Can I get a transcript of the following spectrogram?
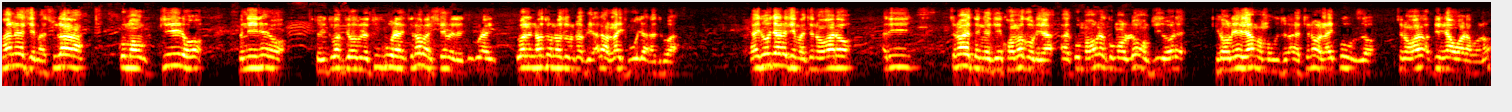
ဖမ်းတဲ့အချိန်မှာဆူလာကကိုမောင်ပြေးတော့ မနေနဲ့တော့ဆိုပြီးသူကပြောပြီးတော့သူကိုယ်တိုင်ကျွန်တော်မှရှင်းမယ်ဆိုသူကိုယ်တိုင်သူကလည်းနောက်ဆုံးနောက်ဆုံးထွက်ပြီးအဲ့ဒါလိုက်ထိုးကြတာသူတို့ကလိုက်ထိုးကြတဲ့အချိန်မှာကျွန်တော်ကတော့အဲ့ဒီကျွန်တော်ရဲ့တင်ငယ်ချင်းခွန်မကုံတွေကကိုမောင်နဲ့ကိုမောင်လွတ်အောင်ပြီးတော့တဲ့ဒီကောင်လေးရမှာမဟုတ်ဘူးဆိုတော့ကျွန်တော်လိုက်ပို့ပြီးတော့ကျွန်တော်ကတော့အပြင်ရောက်သွားတာပေါ့နော်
